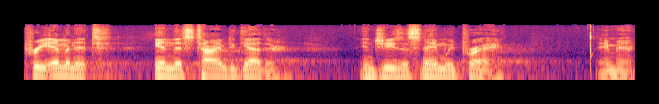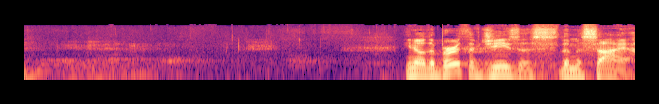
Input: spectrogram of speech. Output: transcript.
preeminent in this time together. In Jesus' name we pray. Amen. You know, the birth of Jesus, the Messiah,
